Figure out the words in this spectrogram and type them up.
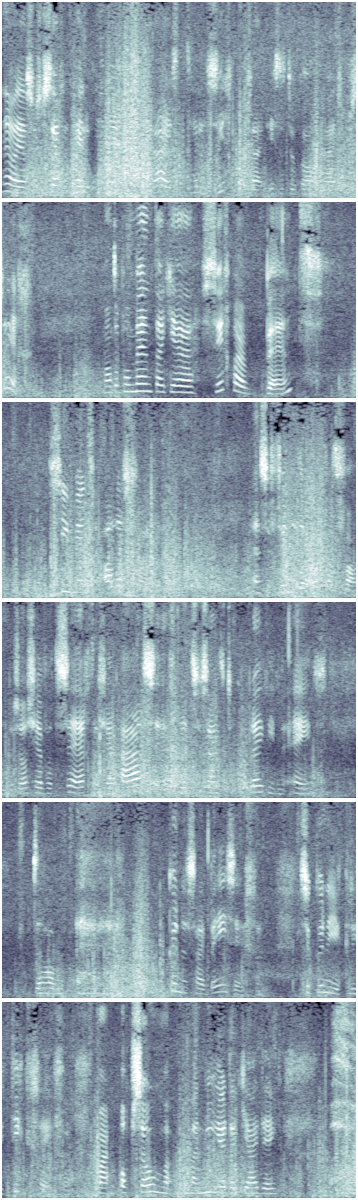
nou ja, zoals ik zeg, het hele ondernemende reis, het hele zichtbaar zijn is natuurlijk al een reis op zich. Want op het moment dat je zichtbaar bent, zien mensen alles van je. En ze vinden er ook wat van. Dus als jij wat zegt, als jij A zegt en ze zijn het er compleet niet mee eens, dan eh, kunnen zij B zeggen. Ze kunnen je kritiek geven. Maar op zo'n manier dat jij denkt: Oh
